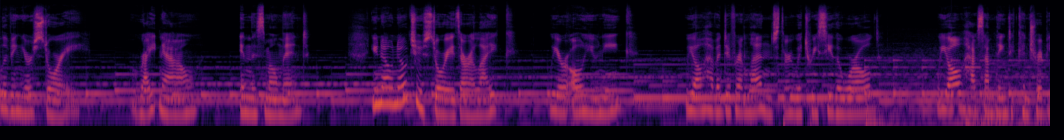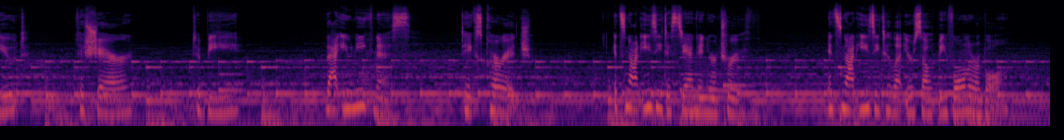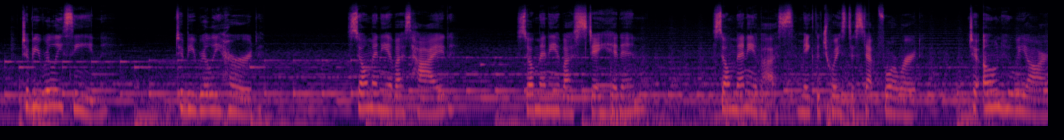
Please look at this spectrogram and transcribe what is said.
living your story right now, in this moment. You know, no two stories are alike. We are all unique. We all have a different lens through which we see the world. We all have something to contribute, to share, to be. That uniqueness takes courage. It's not easy to stand in your truth. It's not easy to let yourself be vulnerable, to be really seen, to be really heard. So many of us hide, so many of us stay hidden. So many of us make the choice to step forward, to own who we are,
